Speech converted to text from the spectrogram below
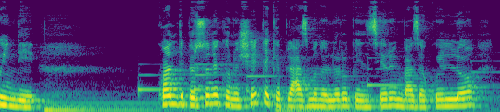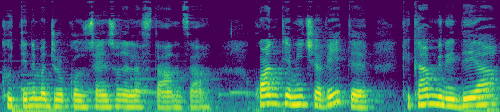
Quindi quante persone conoscete che plasmano il loro pensiero in base a quello che ottiene maggior consenso nella stanza? Quanti amici avete che cambiano idea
